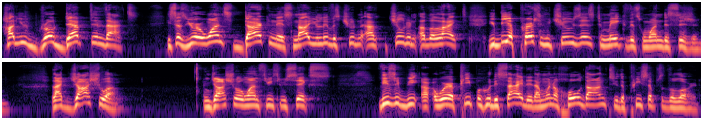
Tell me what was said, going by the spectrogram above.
How do you grow depth in that? He says, You were once darkness, now you live as children of, children of the light. You be a person who chooses to make this one decision. Like Joshua, in Joshua 1, 3 through 6, these would be, uh, were a people who decided, I'm going to hold on to the precepts of the Lord.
